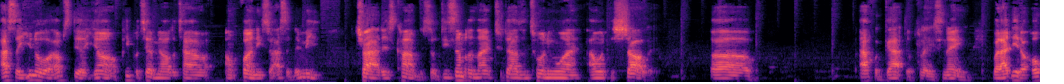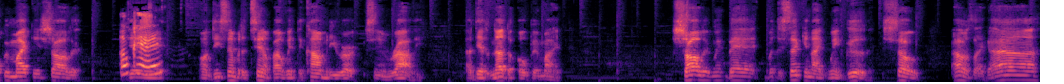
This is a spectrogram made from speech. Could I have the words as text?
I said, you know what, I'm still young. People tell me all the time I'm funny, so I said, let me try this comedy. So December the 9th, 2021, I went to Charlotte. Uh, I forgot the place name, but I did an open mic in Charlotte. Okay. Then on December the 10th, I went to Comedy Works in Raleigh. I did another open mic. Charlotte went bad, but the second night went good. So I was like, ah,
